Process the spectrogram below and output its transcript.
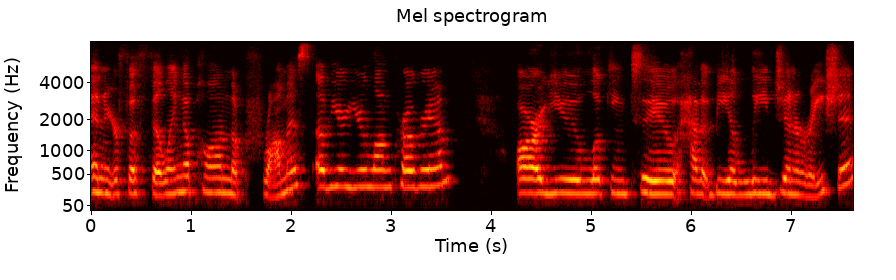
And you're fulfilling upon the promise of your year long program? Are you looking to have it be a lead generation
